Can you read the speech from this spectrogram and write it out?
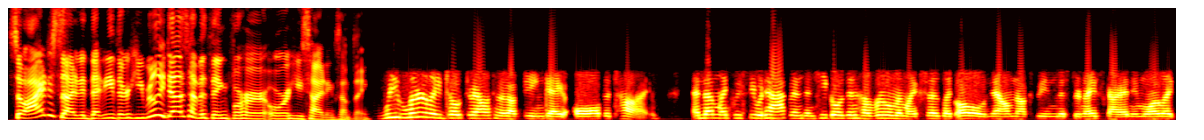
So I decided that either he really does have a thing for her or he's hiding something. we literally joked around with him about being gay all the time. And then like we see what happens and he goes in her room and like says like, Oh, now I'm not being Mr. Nice Guy anymore. Like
